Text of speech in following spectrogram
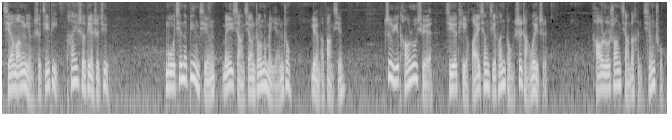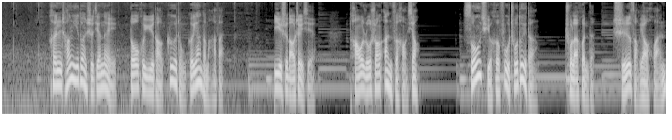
前往影视基地拍摄电视剧。母亲的病情没想象中那么严重，令他放心。至于陶如雪接替怀香集团董事长位置，陶如霜想得很清楚，很长一段时间内都会遇到各种各样的麻烦。意识到这些，陶如霜暗自好笑。索取和付出对等，出来混的，迟早要还。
